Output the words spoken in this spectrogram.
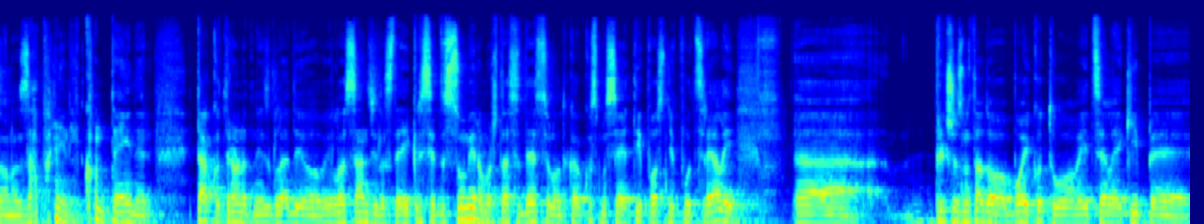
ono zapaljeni kontejner, tako trenutno izgledaju ovaj Los Angeles Lakers, da sumiramo šta se desilo od kako smo se ti posljednji put sreli. Uh, pričali smo tada o bojkotu ove, ovaj, cele ekipe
